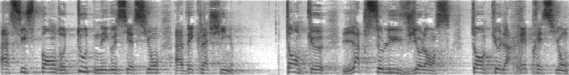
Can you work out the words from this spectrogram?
à suspendre toute négociation avec la Chine tant que l'absolue violence tant que la répression,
